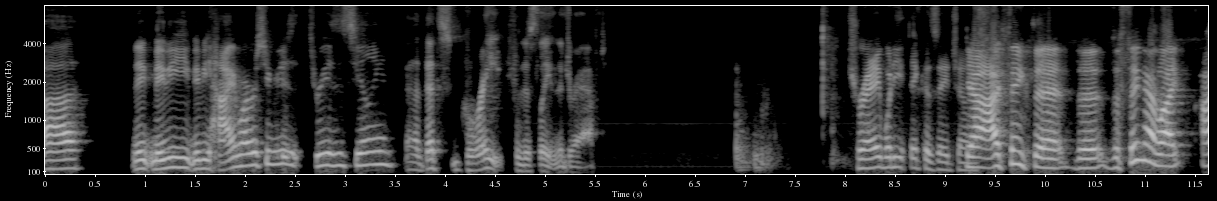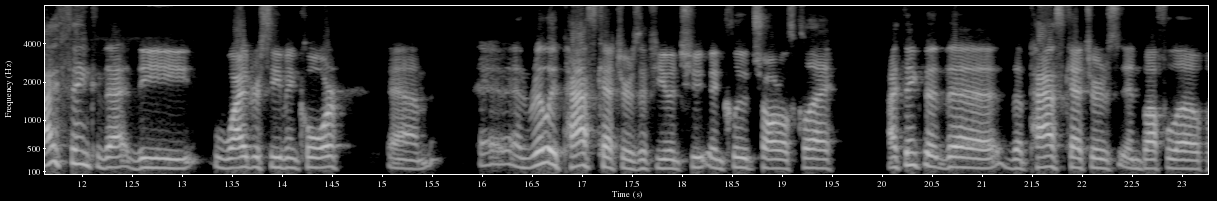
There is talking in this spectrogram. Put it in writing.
uh, maybe maybe high wide receiver three is the ceiling. Uh, that's great for this late in the draft. Trey, what do you think of Zay Jones? Yeah, I think that the the thing I like, I think that the wide receiving corps, um, and really pass catchers, if you include Charles Clay, I think that the the pass catchers in Buffalo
